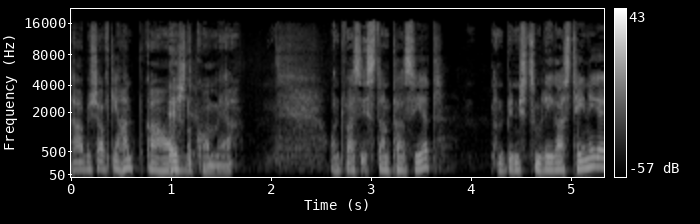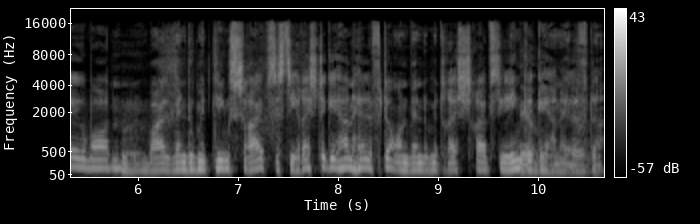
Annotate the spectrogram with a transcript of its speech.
habe ich auf die Hand gehauen Echt? bekommen, ja. Und was ist dann passiert? Dann bin ich zum Legastheniker geworden, mhm. weil wenn du mit links schreibst, ist die rechte Gehirnhälfte und wenn du mit rechts schreibst, die linke ja, Gehirnhälfte. Ja.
